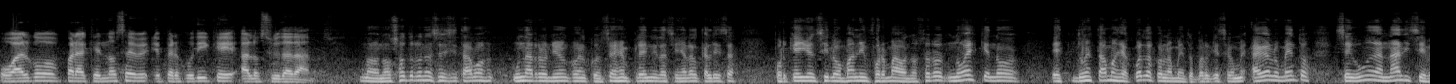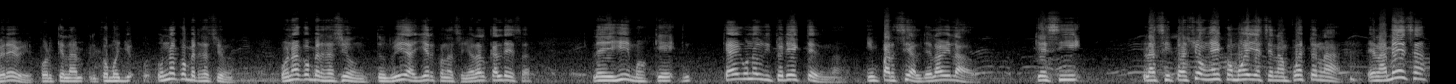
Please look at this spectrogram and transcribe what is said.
o algo para que no se eh, perjudique a los ciudadanos? No, nosotros necesitamos una reunión con el Consejo en Pleno y la señora alcaldesa porque ellos en sí los mal informados. Nosotros no es que no no estamos de acuerdo con el aumento, pero que se haga el aumento según un análisis breve, porque como una conversación, una conversación tuvida ayer con la señora alcaldesa, le dijimos que, que haga una auditoría externa, imparcial, de lado y lado, que si la situación es como ellas se la han puesto en la, en la mesa,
